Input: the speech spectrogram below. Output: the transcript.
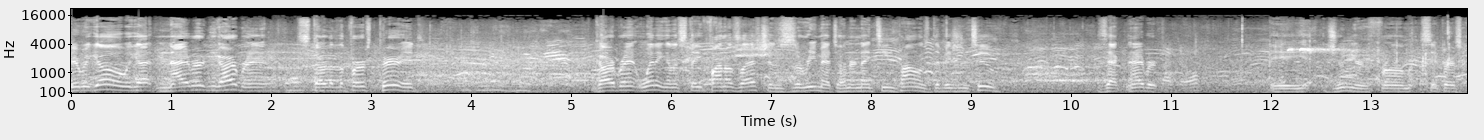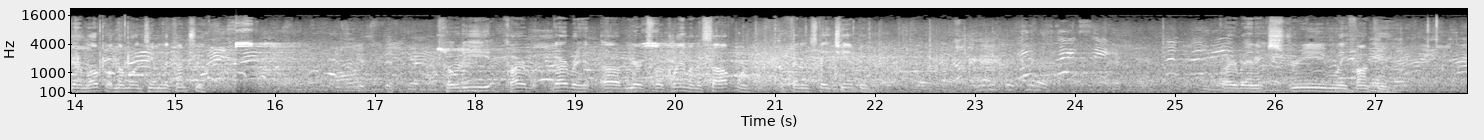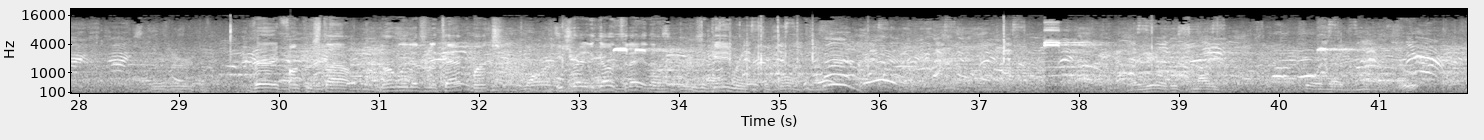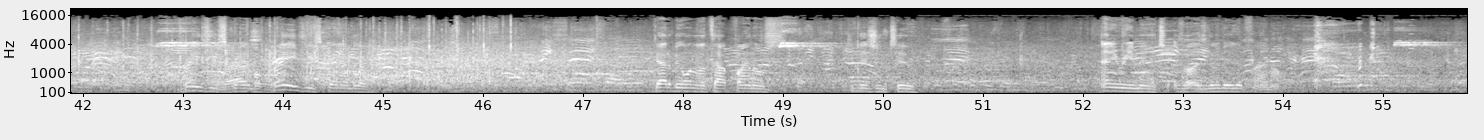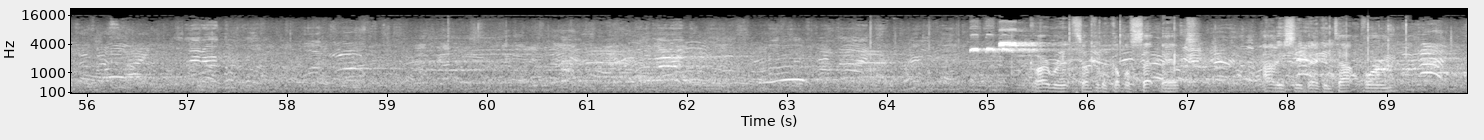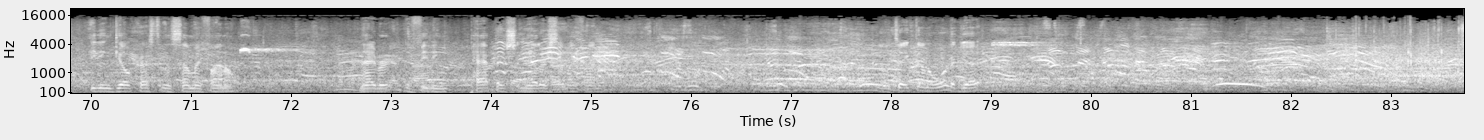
Here we go. We got Niebert and Garbrandt. Start of the first period. Garbrandt winning in the state finals last year. This is a rematch, 119 pounds, Division Two. Zach Niebert, a junior from St. Paris Graham local, number one team in the country. Cody Gar Garbrandt of Uhrichsville Claymont, a sophomore, defending state champion. Garbrandt extremely funky. Very funky style. Normally doesn't attack much. He's ready to go today though. He's a gamer. Right here, this is my forehead. Crazy scramble, crazy scrambler. Got to be one of the top finals, Division Two. Any rematch is always going to be a good final. Garbrandt suffered a couple setbacks. Obviously back in top form, beating Gilchrist in the semifinal. Niebert defeating Papish in the other semifinal. No takedown awarded yet.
